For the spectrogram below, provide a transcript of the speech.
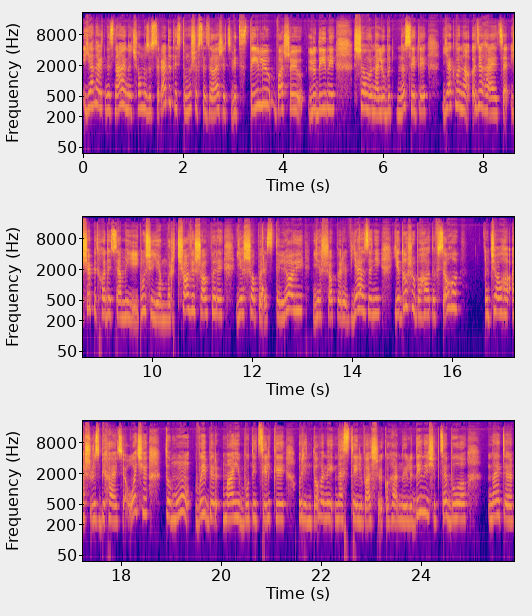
І я навіть не знаю на чому зосередитись, тому що все залежить від стилю вашої людини, що вона любить носити, як вона одягається і що підходить саме їй. Тому що є мерчові шопери, є шопери стильові, є шопери в'язані, є дуже багато всього у чого аж розбігаються очі, тому вибір має бути тільки орієнтований на стиль вашої коханої людини, щоб це було, знаєте,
